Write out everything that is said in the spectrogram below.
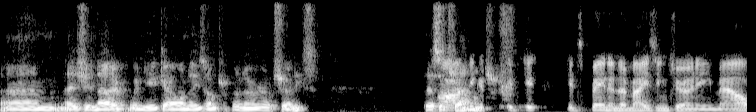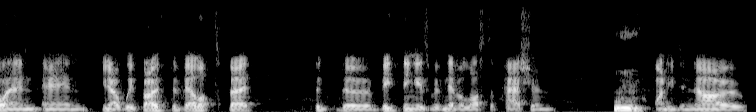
Um, as you know, when you go on these entrepreneurial journeys, there's a oh, challenge. It, it, it's been an amazing journey, Mal, and, and you know, we've both developed, but the, the big thing is we've never lost the passion, mm. wanting to know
